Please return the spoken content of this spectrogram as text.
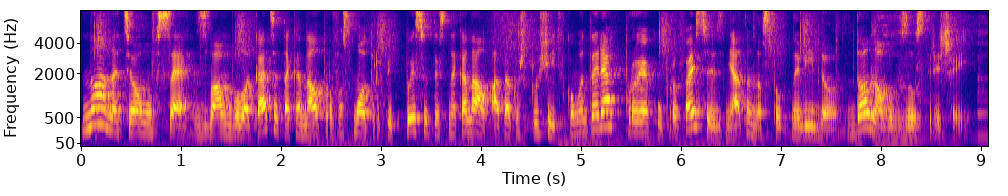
Ну а на цьому все. З вами була Катя та канал Профосмотр. Підписуйтесь на канал, а також пишіть в коментарях, про яку професію зняти наступне відео. До нових зустрічей!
